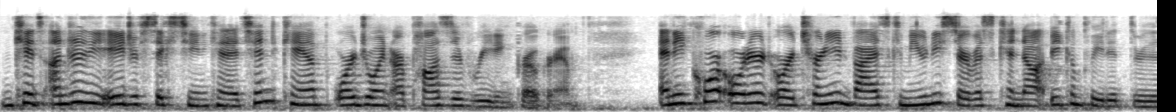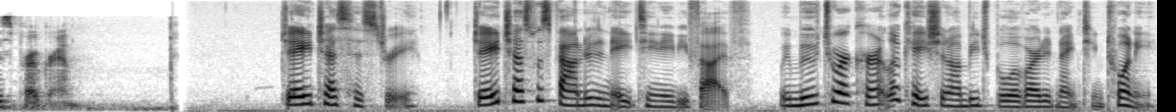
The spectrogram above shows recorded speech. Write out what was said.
And kids under the age of 16 can attend camp or join our Positive Reading Program. Any court-ordered or attorney-advised community service cannot be completed through this program. JHS History JHS was founded in 1885. We moved to our current location on Beach Boulevard in 1920.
